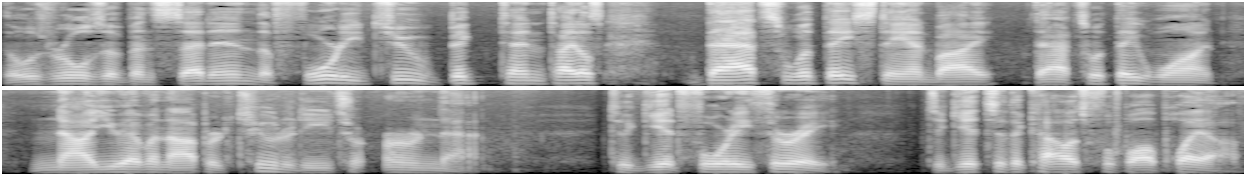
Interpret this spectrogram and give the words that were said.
Those rules have been set in the 42 Big Ten titles. That's what they stand by. That's what they want. Now you have an opportunity to earn that, to get 43, to get to the college football playoff,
